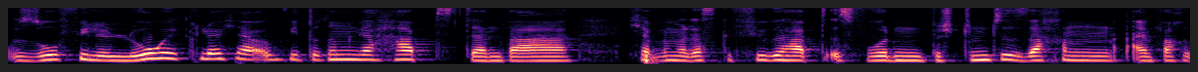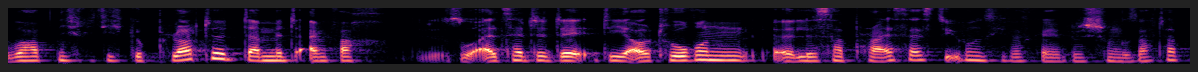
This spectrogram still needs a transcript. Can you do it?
so viele Logiklöcher irgendwie drin gehabt, dann war, ich habe immer das Gefühl gehabt, es wurden bestimmte Sachen einfach überhaupt nicht richtig geplottet, damit einfach, so als hätte der, die Autorin, äh, Lissa Price heißt die übrigens, ich weiß gar nicht, ob ich das schon gesagt habe,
